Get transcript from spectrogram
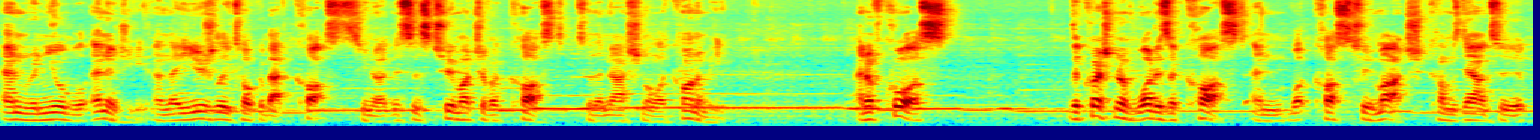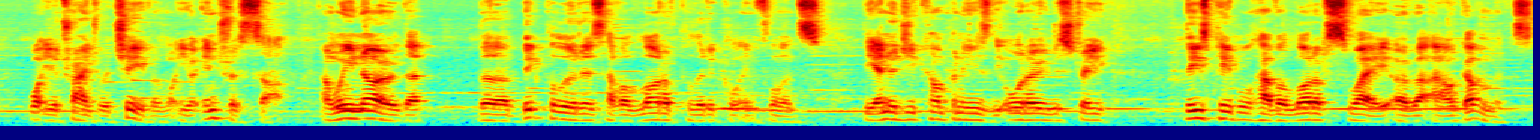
and renewable energy, and they usually talk about costs. You know, this is too much of a cost to the national economy. And of course, the question of what is a cost and what costs too much comes down to what you're trying to achieve and what your interests are. And we know that the big polluters have a lot of political influence. The energy companies, the auto industry, these people have a lot of sway over our governments.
